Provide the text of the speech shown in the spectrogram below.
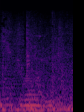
Destroyed.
